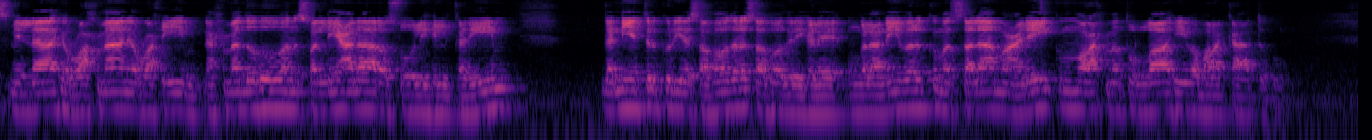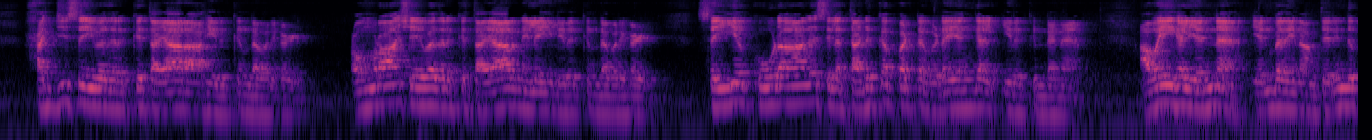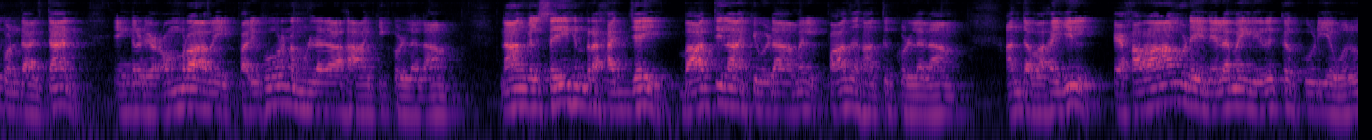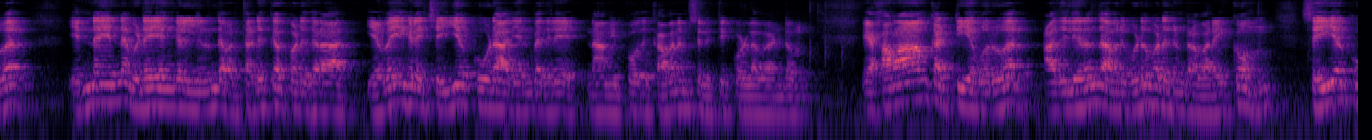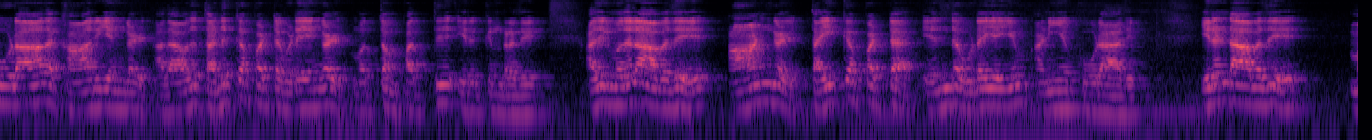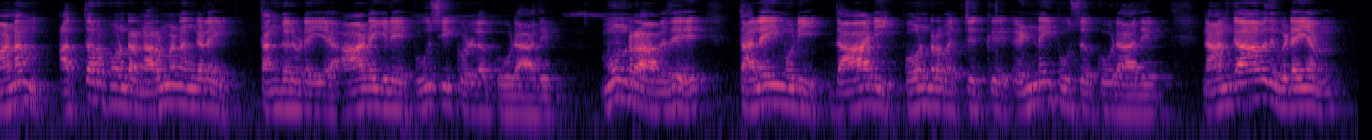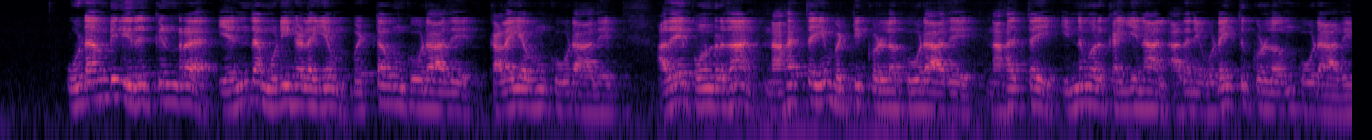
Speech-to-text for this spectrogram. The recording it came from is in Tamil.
بسم الله الرحمن الرحيم نحمده ونصلي على رسوله الكريم கண்ணியத்திற்குரிய சகோதர சகோதரிகளே உங்கள் அனைவருக்கும் அஸ்ஸலாமு அலைக்கும் வரஹ்மத்துல்லாஹி வபரகாத்துஹு ஹஜ் செய்வதற்கு தயாராக இருக்கின்றவர்கள் உம்ரா செய்வதற்கு தயார் நிலையில் இருக்கின்றவர்கள் செய்யக்கூடாத சில தடுக்கப்பட்ட விடயங்கள் இருக்கின்றன அவைகள் என்ன என்பதை நாம் தெரிந்து கொண்டால்தான் எங்களுடைய உம்ராவை பரிபூர்ணமுள்ளதாக ஆக்கிக் கொள்ளலாம். நாங்கள் செய்கின்ற ஹஜ்ஜை பாத்திலாக்கி விடாமல் பாதுகாத்து கொள்ளலாம். அந்த வகையில் ஹராமுடைய நிலைமையில் இருக்கக்கூடிய ஒருவர் என்ன என்ன விடயங்களில் இருந்து அவர் தடுக்கப்படுகிறார் எவைகளை செய்யக்கூடாது என்பதிலே நாம் இப்போது கவனம் செலுத்திக் கொள்ள வேண்டும். ஹராம் கட்டிய ஒருவர் அதிலிருந்து அவர் விடுபடுகின்ற வரைக்கும் செய்யக்கூடாத காரியங்கள் அதாவது தடுக்கப்பட்ட விடயங்கள் மொத்தம் பத்து இருக்கின்றது. அதில் முதலாவது ஆண்கள் தைக்கப்பட்ட எந்த உடையையும் அணியக்கூடாது. இரண்டாவது மனம் அத்தர் போன்ற நறுமணங்களை தங்களுடைய ஆடையிலே பூசிக்கொள்ளக்கூடாது. மூன்றாவது தலைமுடி தாடி போன்றவற்றுக்கு எண்ணெய் பூசக்கூடாது. நான்காவது விடயம் உடம்பில் இருக்கின்ற எந்த முடிகளையும் வெட்டவும் கூடாது களையவும் கூடாது. அதே போன்றுதான் நகத்தையும் வெட்டி கொள்ளக்கூடாது. நகத்தை இன்னும் ஒரு கையினால் அதனை உடைத்து கொள்ளவும் கூடாது.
